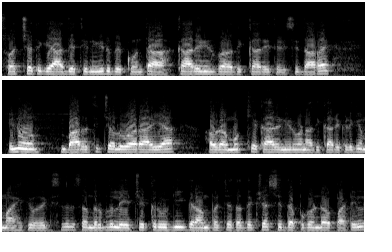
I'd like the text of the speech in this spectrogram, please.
ಸ್ವಚ್ಛತೆಗೆ ಆದ್ಯತೆ ನೀಡಬೇಕು ಅಂತ ಕಾರ್ಯನಿರ್ವಹಣಾಧಿಕಾರಿ ತಿಳಿಸಿದ್ದಾರೆ. ಇನ್ನು ಭಾರತಿ ಚಲುವರಾಯ ಅವರ ಮುಖ್ಯ ಕಾರ್ಯನಿರ್ವಹಣಾಧಿಕಾರಿಗಳಿಗೆ ಮಾಹಿತಿ ಒದಗಿಸಿದ ಸಂದರ್ಭದಲ್ಲಿ ಚಿಕ್ಕರುಗಿ ಗ್ರಾಮ ಪಂಚಾಯತ್ ಅಧ್ಯಕ್ಷ ಸಿದ್ದಪ್ಪಗೊಂಡ ಪಾಟೀಲ್,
